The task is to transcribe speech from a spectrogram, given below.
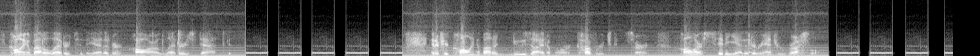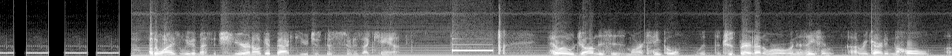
you're calling about a letter to the editor, call our letters desk. And if you're calling about a news item or a coverage concern, call our city editor, Andrew Russell. Otherwise, leave a message here and I'll get back to you just as soon as I can. Hello, John. This is Mark Henkel with the TruthBearer.org organization uh, regarding the whole uh,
